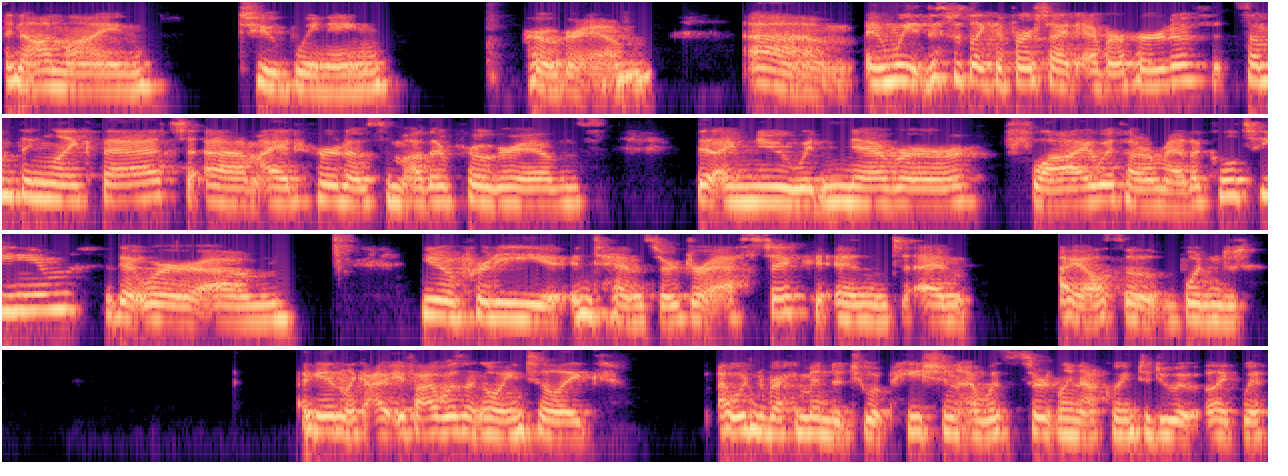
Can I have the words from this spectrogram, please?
an online tube weaning program. Um, and we this was like the first I'd ever heard of something like that. Um, I had heard of some other programs that I knew would never fly with our medical team that were um, you know pretty intense or drastic, and I I also wouldn't again like I, if I wasn't going to like I wouldn't recommend it to a patient. I was certainly not going to do it like with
